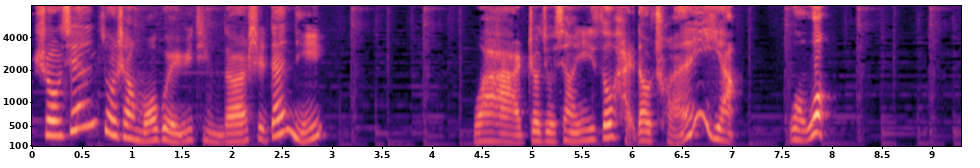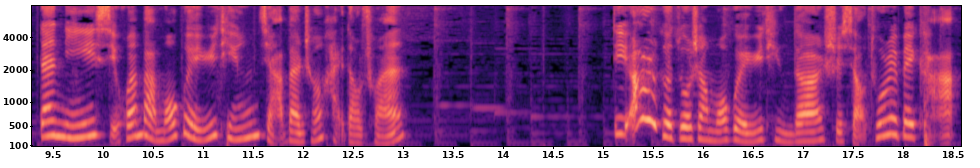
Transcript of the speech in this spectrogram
首先坐上魔鬼鱼艇的是丹尼。哇，这就像一艘海盗船一样！嗡嗡。丹尼喜欢把魔鬼鱼艇假扮成海盗船。第二个坐上魔鬼鱼艇的是小兔瑞贝卡。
